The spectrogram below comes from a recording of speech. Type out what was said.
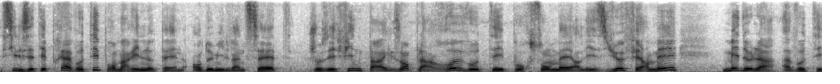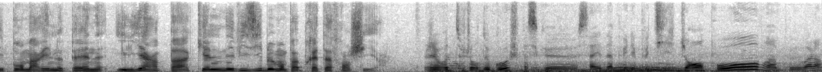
s'ils étaient prêts à voter pour Marine Le Pen. En 2027, Joséphine, par exemple, a revoté pour son maire les yeux fermés mais de là à voter pour Marine Le Pen, il y a un pas qu'elle n'est visiblement pas prête à franchir. Je vote toujours de gauche parce que ça aide un peu les petits gens pauvres, un peu voilà.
